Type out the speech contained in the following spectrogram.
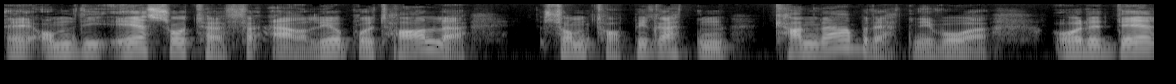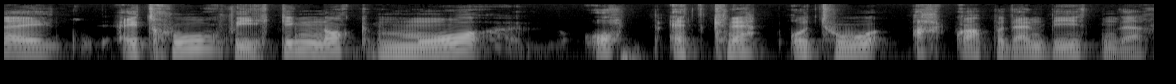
Eh, om de er så tøffe, ærlige og brutale som toppidretten kan være på dette nivået. Og det er der jeg, jeg tror Viking nok må opp et knepp og to akkurat på den biten der.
